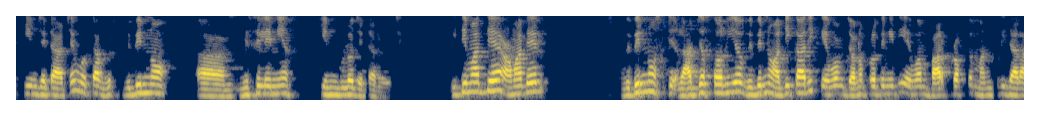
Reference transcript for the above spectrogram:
scheme যেটা আছে ওটা বিভিন্ন মিসিলেনিয়াস স্কিমগুলো যেটা রয়েছে ইতিমধ্যে আমাদের বিভিন্ন স্টে- রাজ্যস্তরীয় বিভিন্ন আধিকারিক এবং জনপ্রতিনিধি এবং ভারপ্রাপ্ত মন্ত্রী যারা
